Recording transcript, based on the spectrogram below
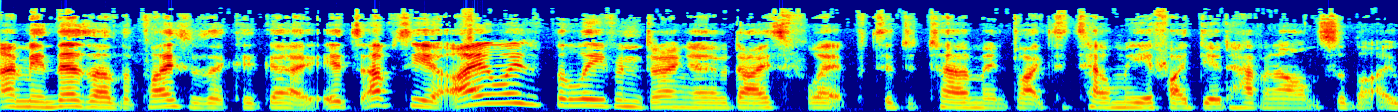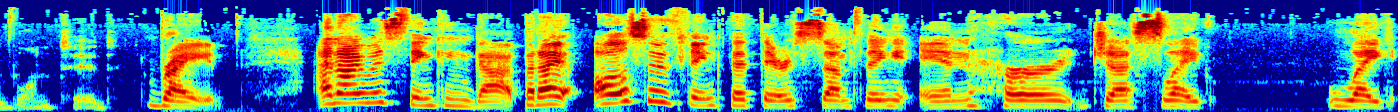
I mean, there's other places it could go. It's up to you. I always believe in doing a dice flip to determine, like, to tell me if I did have an answer that I wanted. Right. And I was thinking that, but I also think that there's something in her just like like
